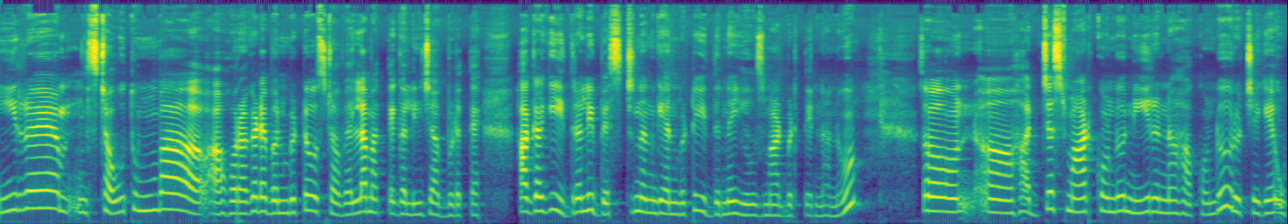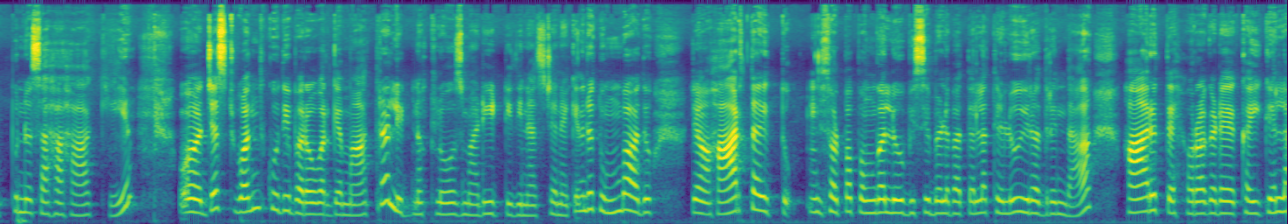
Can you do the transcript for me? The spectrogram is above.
ನೀರೇ ಸ್ಟವ್ ತುಂಬ ಹೊರಗಡೆ ಬಂದುಬಿಟ್ಟು ಸ್ಟವ್ ಎಲ್ಲ ಮತ್ತೆ ಗಲೀಜಾಗಿಬಿಡುತ್ತೆ. ಹಾಗಾಗಿ ಇದರಲ್ಲಿ ಬೆಸ್ಟ್ ನನಗೆ ಅಂದ್ಬಿಟ್ಟು ಇದನ್ನೇ ಯೂಸ್ ಮಾಡಿಬಿಡ್ತೀನಿ ನಾನು. ಸೊ ಅಡ್ಜಸ್ಟ್ ಮಾಡಿಕೊಂಡು ನೀರನ್ನು ಹಾಕ್ಕೊಂಡು ರುಚಿಗೆ ಉಪ್ಪನ್ನು ಸಹ ಹಾಕಿ ಜಸ್ಟ್ ಒಂದು ಕುದಿ ಬರೋವರೆಗೆ ಮಾತ್ರ ಲಿಡ್ನ ಕ್ಲೋಸ್ ಮಾಡಿ ಇಟ್ಟಿದ್ದೀನಿ ಅಷ್ಟೇ. ಯಾಕೆಂದರೆ ತುಂಬ ಅದು ಹಾರ್ತಾ ಇತ್ತು. ಸ್ವಲ್ಪ ಪೊಂಗಲ್ಲು ಬಿಸಿಬೇಳೆ ಭಾತೆಲ್ಲ ತೆಳು ಇರೋದ್ರಿಂದ ಹಾರುತ್ತೆ. ಹೊರಗಡೆ ಕೈಗೆಲ್ಲ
